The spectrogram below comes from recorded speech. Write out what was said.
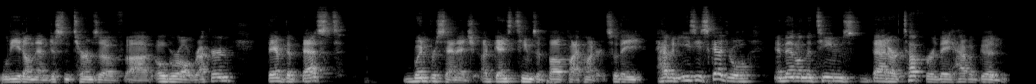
lead on them just in terms of uh, overall record. They have the best win percentage against teams above 500. So they have an easy schedule, and then on the teams that are tougher, they have a good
